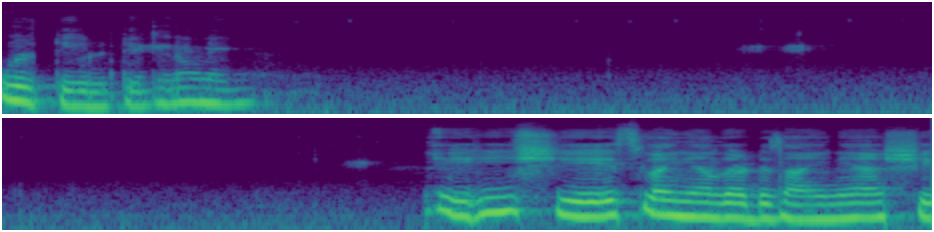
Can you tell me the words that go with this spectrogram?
ਉਲਟੀ ਉਲਟੀ ਬਣਾਉਣੀ ਹੈ। ਇਹੀ 6 ਸਲਾਈਆਂ ਦਾ ਡਿਜ਼ਾਈਨ ਹੈ 6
